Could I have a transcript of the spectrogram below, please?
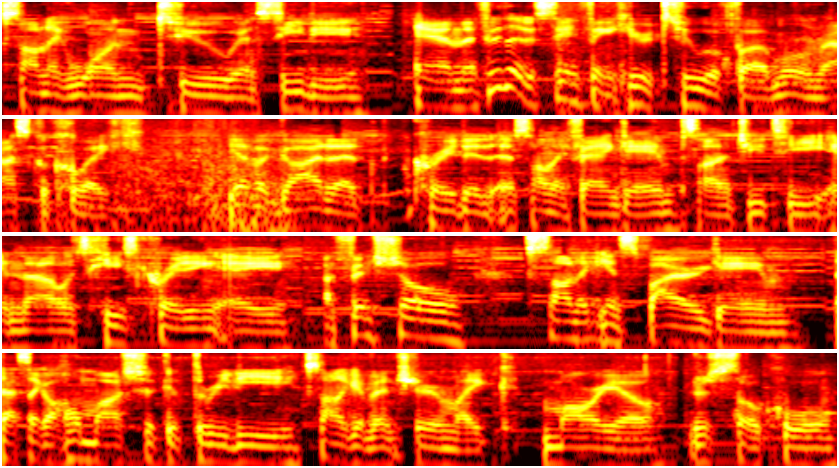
Sonic 1, 2, and CD. And I feel like the same thing here too with uh, Rollin' Rascal. Like, you have a guy that created a Sonic fan game, Sonic GT, and now he's creating a official Sonic inspired game that's like a homage to the 3D Sonic Adventure and like Mario. They're so cool.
